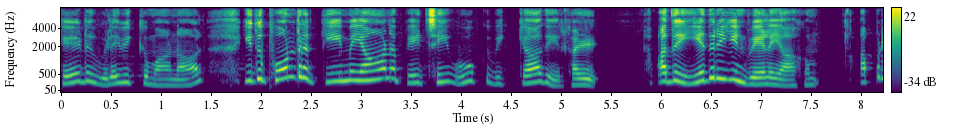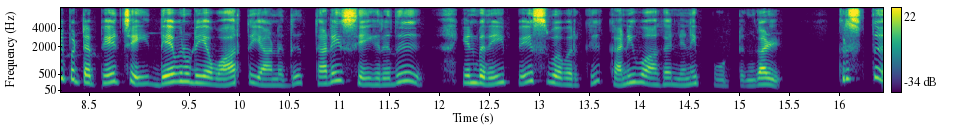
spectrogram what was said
கேடு விளைவிக்குமானால் இது போன்ற தீமையான பேச்சை ஊக்குவிக்காதீர்கள். அது எதிரியின் வேலையாகும். அப்படிப்பட்ட பேச்சை தேவனுடைய வார்த்தையானது தடை செய்கிறது என்பதை பேசுபவருக்கு கனிவாக நினைப்பூட்டுங்கள். கிறிஸ்து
